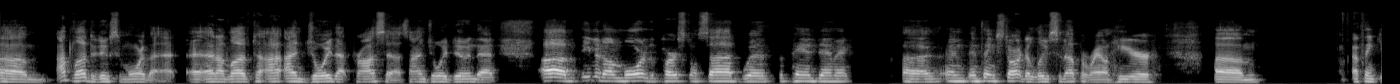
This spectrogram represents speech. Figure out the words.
Um, I'd love to do some more of that, and I'd love to. I, I enjoy that process. I enjoy doing that, um, even on more of the personal side with the pandemic uh, and, and things starting to loosen up around here. Um, I think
